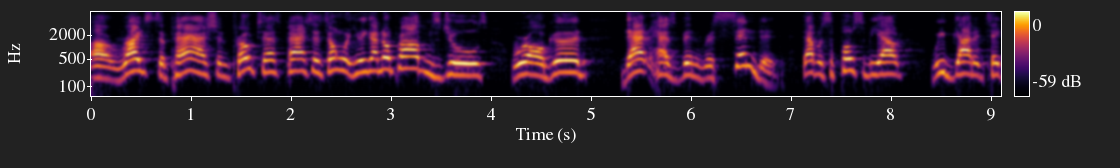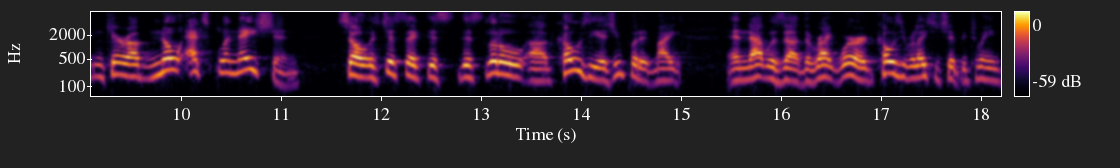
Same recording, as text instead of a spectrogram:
uh, writes to Pash and protests. Pash says, Don't worry, you ain't got no problems, Jules. We're all good. That has been rescinded. That was supposed to be out. We've got it taken care of. No explanation. So it's just like this this little uh, cozy, as you put it, Mike, and that was uh, the right word, cozy relationship between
